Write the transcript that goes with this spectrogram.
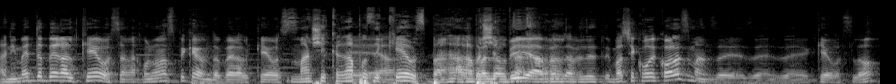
אני מת לדבר על כאוס, אנחנו לא נספיק היום לדבר על כאוס. מה שקרה פה זה אה, כאוס בארבע שעות האחרונות. אבל מה שקורה כל הזמן זה כאוס, לא?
